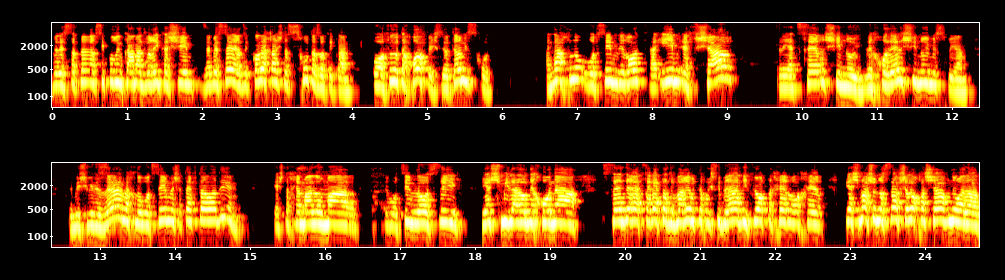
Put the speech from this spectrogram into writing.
ולספר סיפורים כמה דברים קשים, זה בסדר, זה כל אחד יש את הזכות הזאת כאן, או אפילו את החופש, זה יותר מזכות. אנחנו רוצים לראות האם אפשר לייצר שינוי, לחולל שינוי מסוים, ובשביל זה אנחנו רוצים לשתף את האוהדים. יש לכם מה לומר, אתם רוצים להוסיף, יש מילה לא נכונה, סדר הצגת הדברים, סדרי עדיפויות אחר או אחר, יש משהו נוסף שלא חשבנו עליו,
